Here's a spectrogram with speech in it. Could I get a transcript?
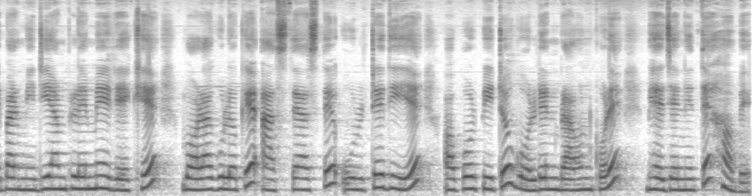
এবার মিডিয়াম ফ্লেমে রেখে বড়াগুলোকে আস্তে আস্তে উল্টে দিয়ে অপর পিঠও গোল্ডেন ব্রাউন করে ভেজে নিতে হবে।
